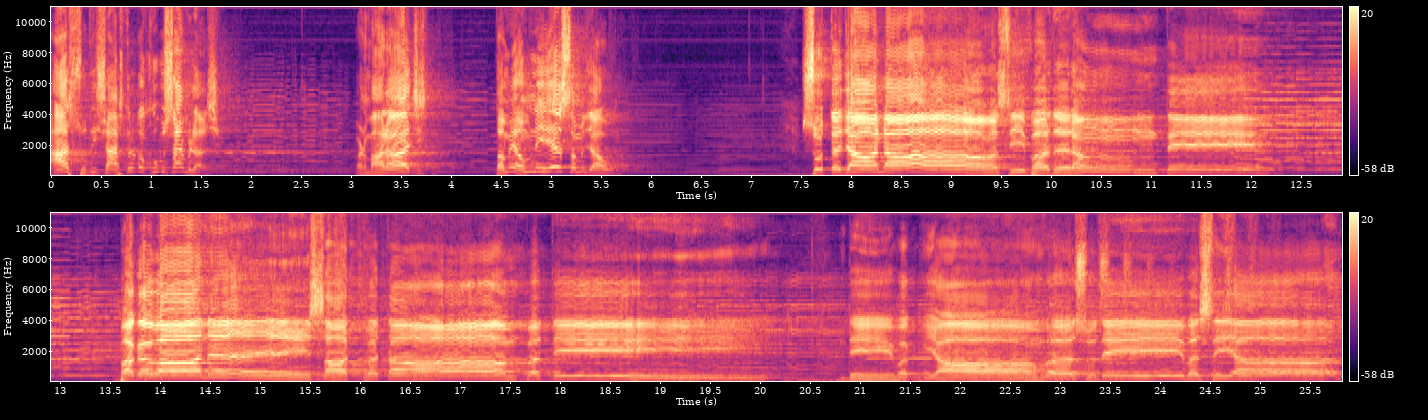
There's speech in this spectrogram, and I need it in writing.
આજ સુધી શાસ્ત્ર તો ખૂબ સાંભળ્યા છે. પણ મહારાજ, તમે અમને એ સમજાવો. સુત જાનાસી ભદ્રં તે ભગવાન સાત્વતામ પતિ દેવક્યામ વસુદેવસ્યા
